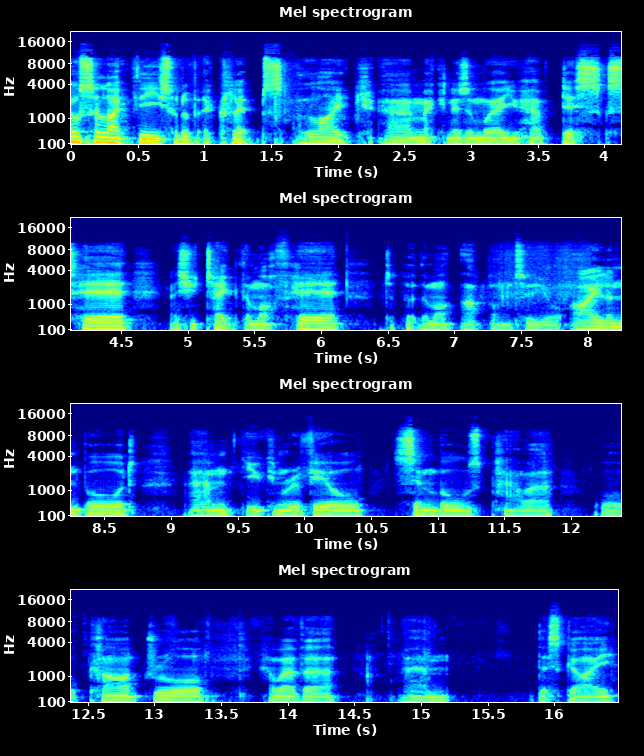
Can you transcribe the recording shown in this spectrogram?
also like the sort of eclipse-like uh, mechanism where you have discs here. As you take them off here to put them up onto your island board, um, you can reveal symbols, power, or card draw. However, um, this guy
